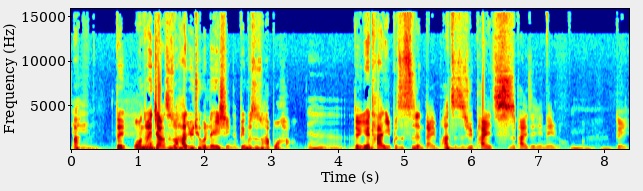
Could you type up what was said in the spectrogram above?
啊，对，我们这边讲是说，它 YouTube 类型的，并不是说它不好。嗯，对，因为它也不是私人逮捕，它只是去拍实拍这些内容。嗯，对，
